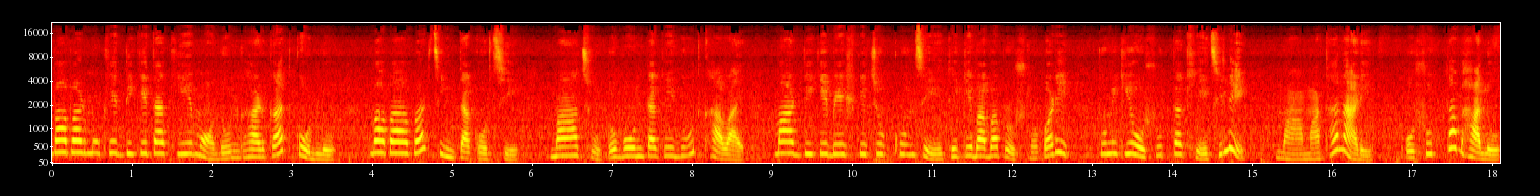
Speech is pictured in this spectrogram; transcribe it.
বাবার মুখের দিকে তাকিয়ে মদন ঘাড় করল। বাবা আবার চিন্তা করছে, মা ছোট বোনটাকে দুধ খাওয়ায়। মার দিকে বেশ কিছুক্ষণ চেয়ে থেকে বাবা প্রশ্ন করে তুমি কি ওষুধটা খেয়েছিলে? মা মাথা নাড়ে। ওষুধটা ভালো।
